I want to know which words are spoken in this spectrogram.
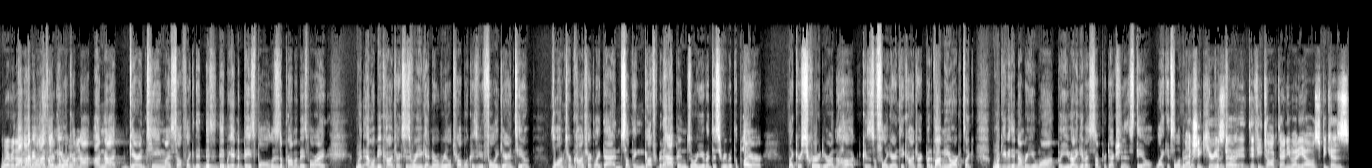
whatever that I, amount I mean, of months if I'm New York, comfortable I'm not. I'm not guaranteeing myself like this is. We get into baseball. This is the problem with baseball, right? With MLB contracts, this is where you get into real trouble because if you fully guarantee a long-term contract like that, and something, God forbid, happens, or you have a disagreement with the player, like you're screwed. You're on the hook because it's a fully guaranteed contract. But if I'm New York, it's like we'll give you the number you want, but you got to give us some protection in this deal. Like it's a little bit. I'm actually like, curious though trade. if he talked to anybody else because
